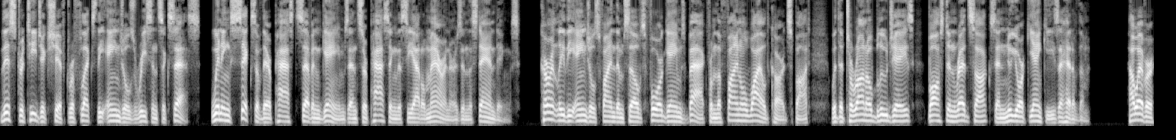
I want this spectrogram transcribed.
This strategic shift reflects the Angels' recent success, winning six of their past seven games and surpassing the Seattle Mariners in the standings. Currently, the Angels find themselves four games back from the final wildcard spot, with the Toronto Blue Jays, Boston Red Sox, and New York Yankees ahead of them. However,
